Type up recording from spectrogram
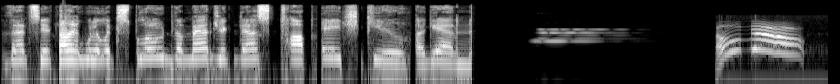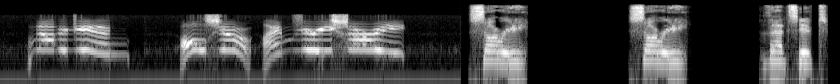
That's it, I will explode the Magic Desktop HQ again. Oh no, not again. Also, I'm very sorry. Sorry. Sorry. That's it,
